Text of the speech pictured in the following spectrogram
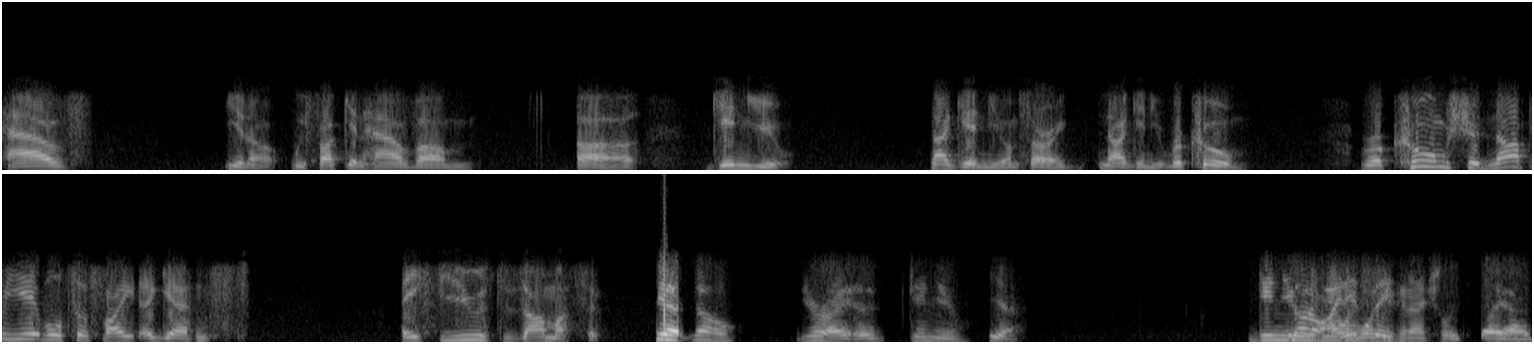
have you know, we fucking have um uh Ginyu. Not Ginyu, I'm sorry, not Ginyu, Recoome. Recoome should not be able to fight against a fused Zamasu. Yeah. No, you're right. Uh, Ginyu. Yeah. Ginyu No, is no, the I only one say- you can actually play as.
